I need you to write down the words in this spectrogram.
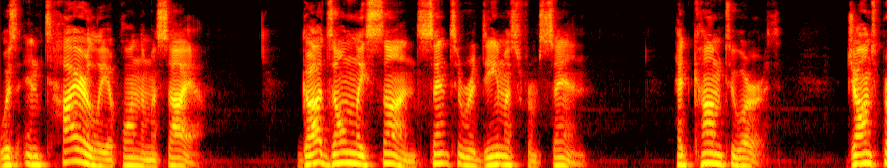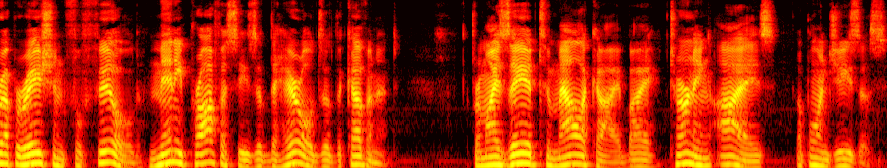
was entirely upon the Messiah. God's only Son, sent to redeem us from sin, had come to earth. John's preparation fulfilled many prophecies of the heralds of the covenant, from Isaiah to Malachi, by turning eyes upon Jesus.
